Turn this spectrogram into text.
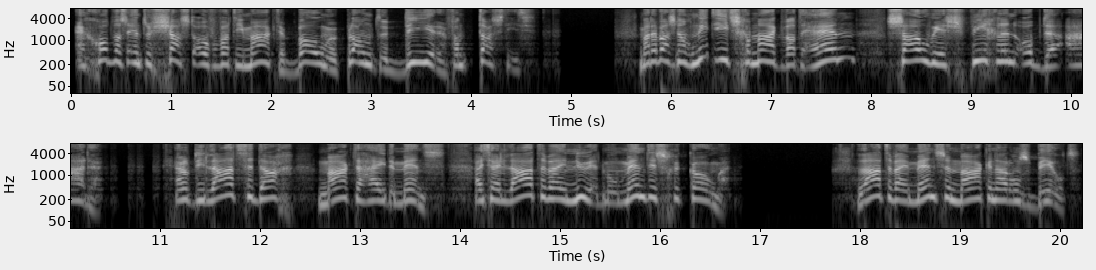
En God was enthousiast over wat hij maakte. Bomen, planten, dieren, fantastisch. Maar er was nog niet iets gemaakt wat hem zou weerspiegelen op de aarde. En op die laatste dag maakte hij de mens. Hij zei: Laten wij nu, het moment is gekomen. Laten wij mensen maken naar ons beeld.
